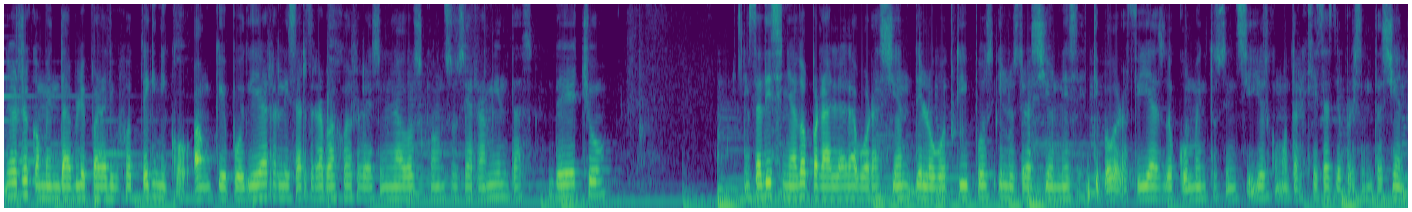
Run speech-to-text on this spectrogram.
No es recomendable para dibujo técnico, aunque podría realizar trabajos relacionados con sus herramientas. De hecho, está diseñado para la elaboración de logotipos, ilustraciones, tipografías, documentos sencillos como tarjetas de presentación.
